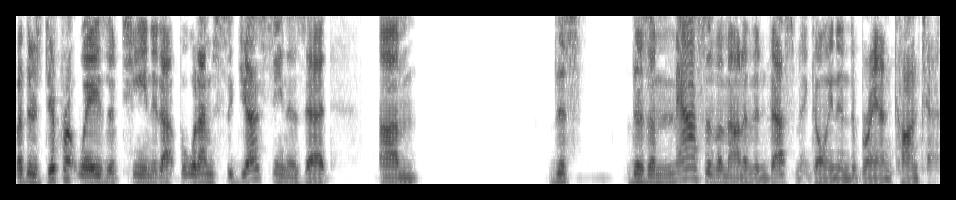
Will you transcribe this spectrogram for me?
but there's different ways of teeing it up but what i'm suggesting is that um, this there's a massive amount of investment going into brand content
